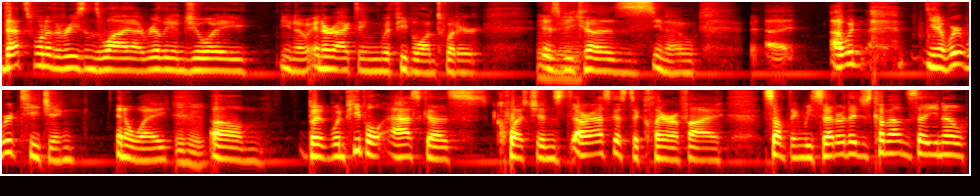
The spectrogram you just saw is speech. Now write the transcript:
that's one of the reasons why I really enjoy you know interacting with people on Twitter is Mm-hmm. because you know uh, I wouldn't you know we're we're teaching in a way Mm-hmm. um but when people ask us questions or ask us to clarify something we said or they just come out and say you know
